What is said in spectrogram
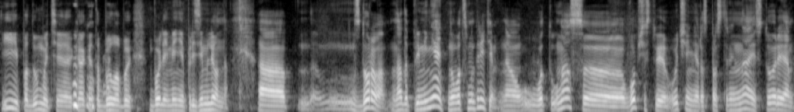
и подумать, э, как это было бы более-менее приземленно. А, м, Здорово, надо применять. Но вот смотрите, э, вот у нас э, в обществе очень распространена история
